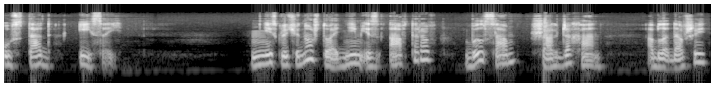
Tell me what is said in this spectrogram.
Устад Исой. Не исключено, что одним из авторов был сам Шах Джахан, обладавший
